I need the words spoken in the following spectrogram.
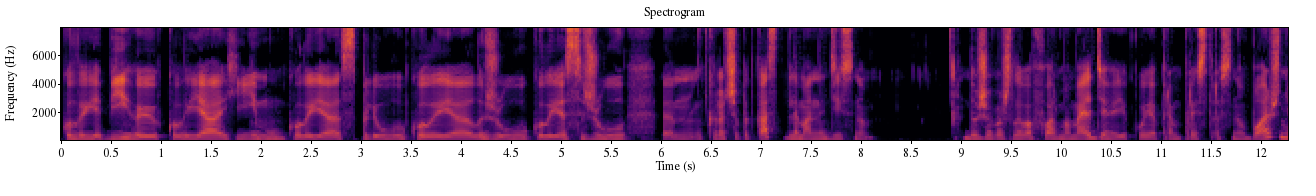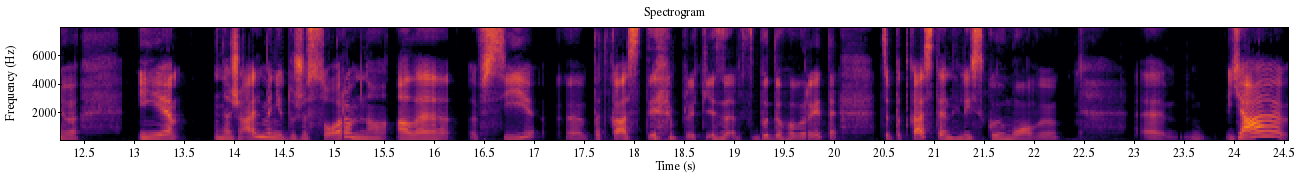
коли я бігаю, коли я їм, коли я сплю, коли я лежу, коли я сижу. Ем, коротше, подкаст для мене дійсно дуже важлива форма медіа, яку я прям пристрасно обожнюю. І, на жаль, мені дуже соромно, але всі. Е, подкасти, про які я зараз буду говорити, це подкасти англійською мовою. Е, я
